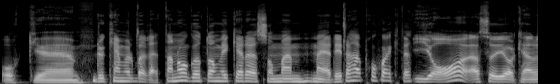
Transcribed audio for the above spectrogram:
Och, eh, du kan väl berätta något om vilka det är som är med i det här projektet? Ja, alltså jag kan,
